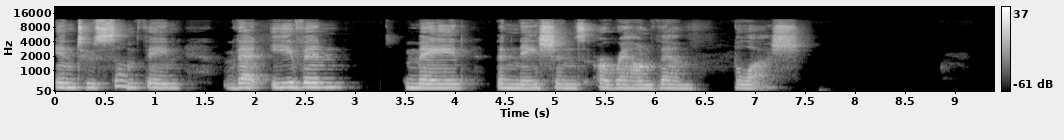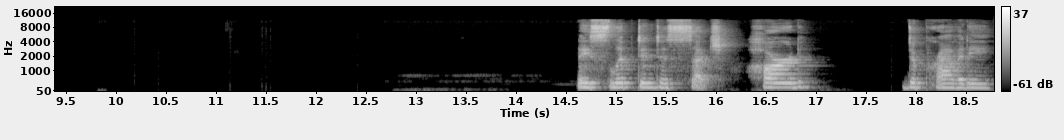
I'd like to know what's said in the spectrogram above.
into something that even made the nations around them blush. They slipped into such hard depravity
